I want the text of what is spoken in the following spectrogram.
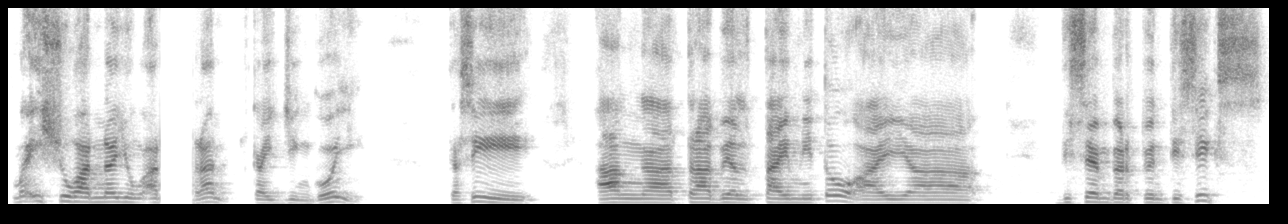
maisyuhan na yung warrant kay Jinggoy. Kasi ang uh, travel time nito ay uh, December 26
